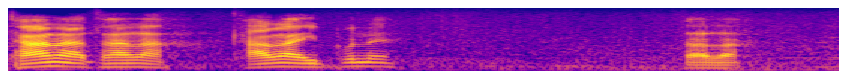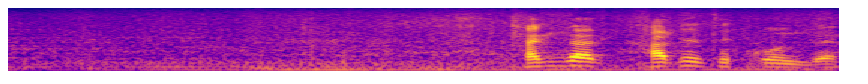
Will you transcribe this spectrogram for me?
다나 다나 다나 이쁘네. 다나. 자기가 가대 데리고 온대.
